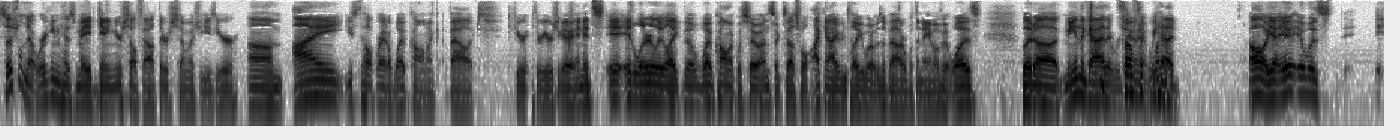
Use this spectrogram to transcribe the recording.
Social networking has made getting yourself out there so much easier. Um, I used to help write a webcomic about two or three years ago, and it's it, it literally like the webcomic was so unsuccessful, I cannot even tell you what it was about or what the name of it was. But uh, me and the guy that were doing like it, we had. Oh yeah, it, it was. It,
